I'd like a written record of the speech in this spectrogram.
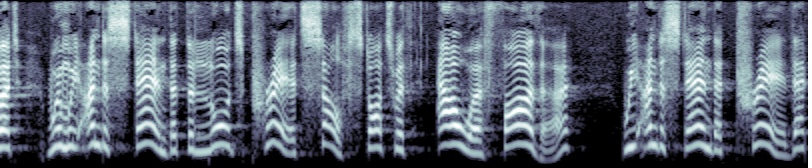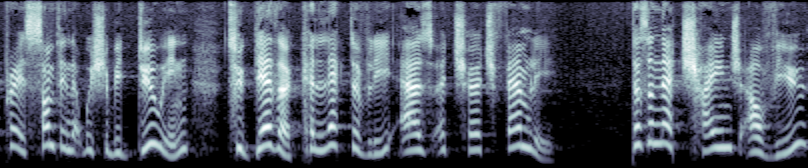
But when we understand that the Lord's Prayer itself starts with our Father, we understand that prayer, that prayer is something that we should be doing together collectively as a church family. Doesn't that change our view?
